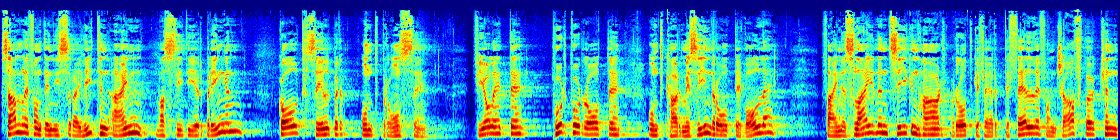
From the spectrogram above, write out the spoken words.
Sammle von den Israeliten ein, was sie dir bringen, Gold, Silber und Bronze, violette, purpurrote und karmesinrote Wolle, feines Leinen, Ziegenhaar, rot gefärbte Felle von Schafböcken,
